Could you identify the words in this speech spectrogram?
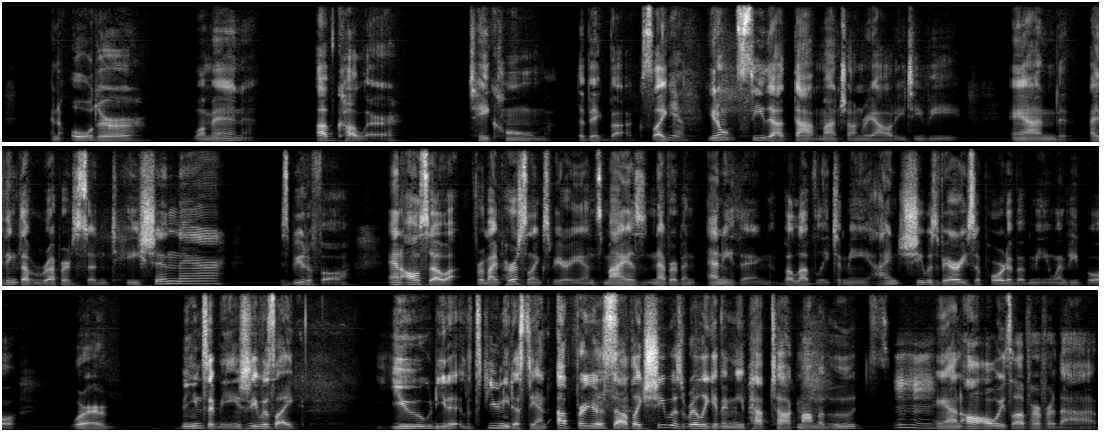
an older woman of color take home the big bucks. Like Yeah. you don't see that that much on reality TV, and I think the representation there is beautiful. And also, from my personal experience, Maya's never been anything but lovely to me. I, she was very supportive of me when people were mean to me. She was like, "You need to, you need to stand up for yourself." Like she was really giving me pep talk, Mama Boots, Mm-hmm. and I'll always love her for that.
